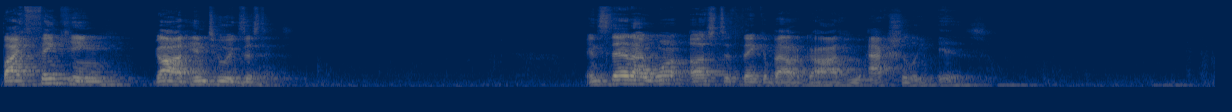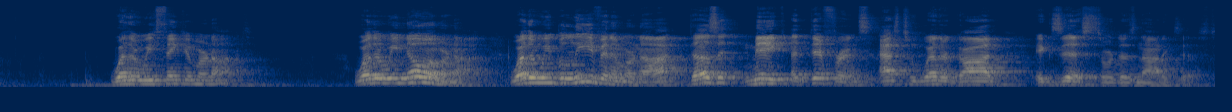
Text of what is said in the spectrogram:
by thinking God into existence. Instead, I want us to think about a God who actually is. Whether we think him or not, whether we know him or not, whether we believe in him or not, doesn't make a difference as to whether God exists or does not exist.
